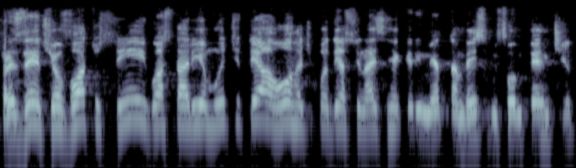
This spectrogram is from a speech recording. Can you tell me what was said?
Presidente, eu voto sim e gostaria muito de ter a honra de poder assinar esse requerimento também, se me for me permitido.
